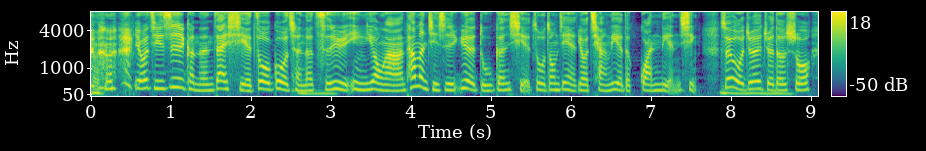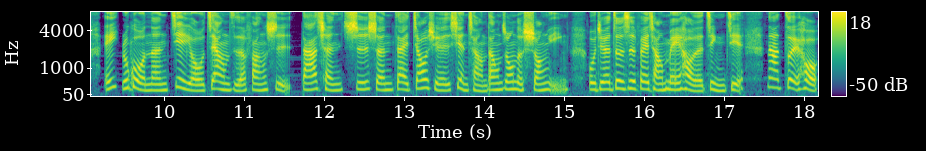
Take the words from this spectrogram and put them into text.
尤其是可能在写作过程的词语应用啊，他们其实阅读跟写作中间也有强烈的关联性，所以我就会觉得说，哎，如果能借由这样子的方式达成师生在教学现场当中的双赢，我觉得这是非常美好的境界。那最后，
